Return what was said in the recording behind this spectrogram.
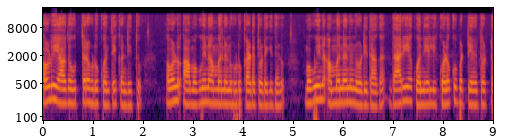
ಅವಳು ಯಾವುದೋ ಉತ್ತರ ಹುಡುಕುವಂತೆ ಕಂಡಿತ್ತು. ಅವಳು ಆ ಮಗುವಿನ ಅಮ್ಮನನ್ನು ಹುಡುಕಾಡತೊಡಗಿದಳು. ಮಗುವಿನ ಅಮ್ಮನನ್ನು ನೋಡಿದಾಗ ದಾರಿಯ ಕೊನೆಯಲ್ಲಿ ಕೊಳಕು ಬಟ್ಟೆಯನ್ನು ತೊಟ್ಟ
